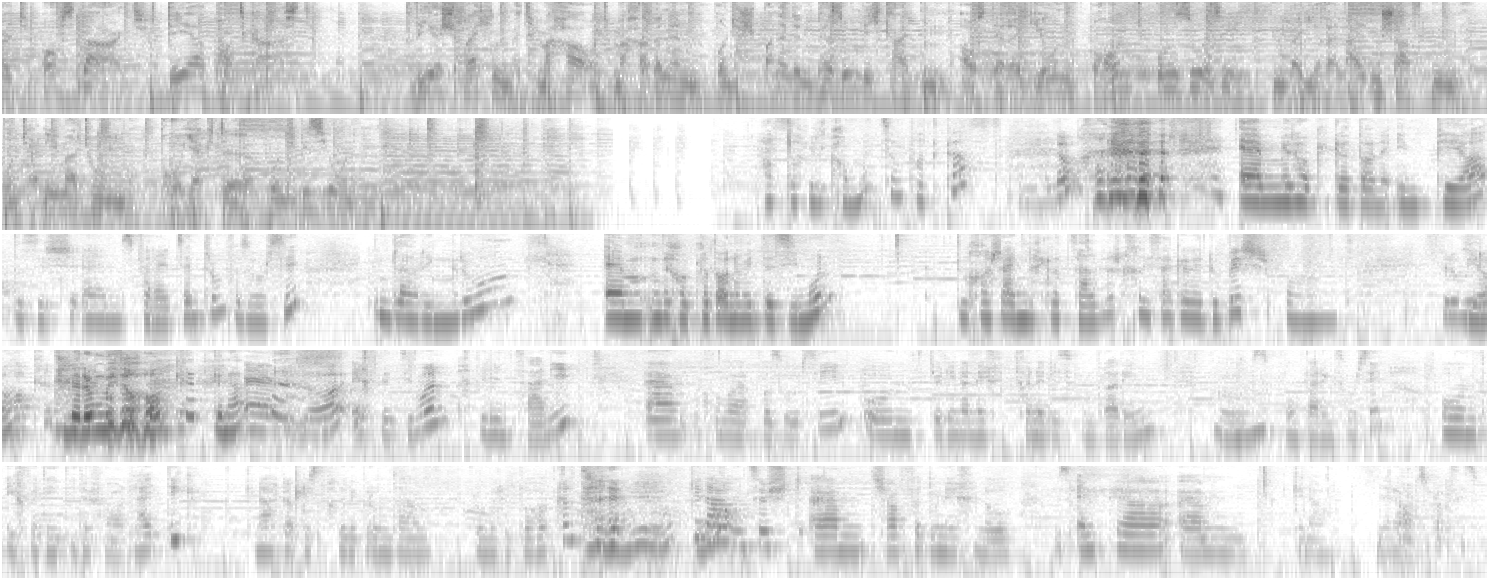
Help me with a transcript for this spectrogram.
Art of Start, der Podcast. Wir sprechen mit Macher und Macherinnen und spannenden Persönlichkeiten aus der Region rund um Sursee über ihre Leidenschaften, Unternehmertum, Projekte und Visionen. Herzlich willkommen zum Podcast. Hallo. ähm, wir hocken gerade hier im PA, das ist ähm, das Vereinszentrum von Sursee, im Blauring-Raum. Ähm, und ich hocke hier mit der Simon. Du kannst eigentlich gerade selber ein bisschen sagen, wer du bist und Warum wir Ja. hier hocken? warum wir hier hocken, genau. Ähm, ja, ich bin Simon, ich bin 19, ähm, komme von Sursi und Jorina und ich kennen uns vom Blarin, Mhm. vom Blaring Sursi. Und ich bin dort in der Fahrleitung. Genau, ich glaube, das ist ein der Grund auch, warum wir heute hier hocken. Ja, ja. genau, und sonst ähm, arbeite ich noch aus MPA, ähm, genau, in einer Arztpraxis.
